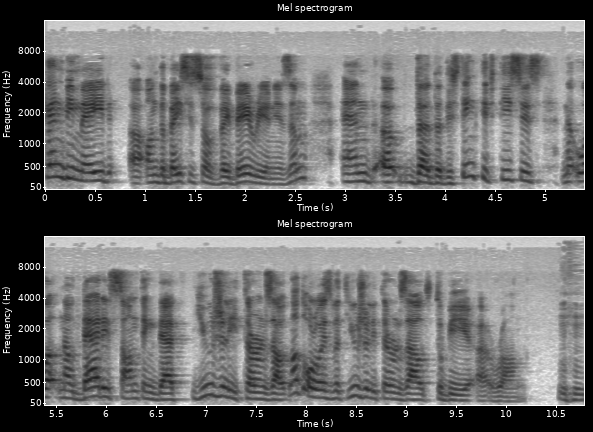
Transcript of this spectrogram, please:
can be made uh, on the basis of Weberianism. And uh, the, the distinctive thesis, well, now that is something that usually turns out, not always, but usually turns out to be uh, wrong. Mm-hmm.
